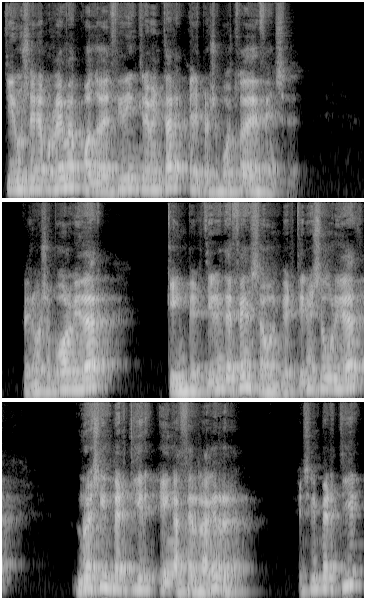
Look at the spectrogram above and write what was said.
tiene un serio problema cuando decide incrementar el presupuesto de defensa. Pero no se puede olvidar que invertir en defensa o invertir en seguridad no es invertir en hacer la guerra, es invertir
